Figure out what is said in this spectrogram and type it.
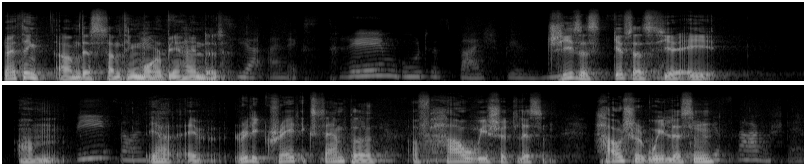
And I think um, there's something more behind it. Das ist hier ein extrem gutes Beispiel. Jesus gives us here a, um, yeah, a really great example of how we should listen. How should we listen? wir Fragen stellen?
